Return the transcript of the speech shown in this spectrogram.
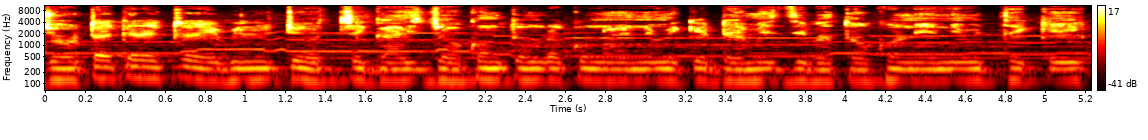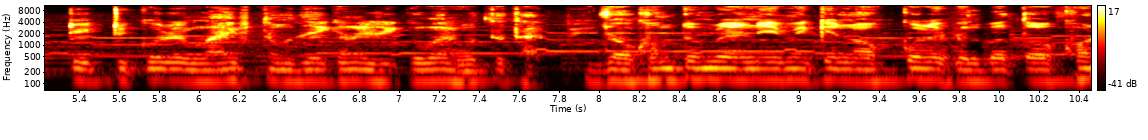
Jota character ability হচ্ছে গাইস যখন তোমরা কোনো এনিমিকে ড্যামেজ দিবে, তখন এনিমি থেকে একটু একটু করে লাইফ তোমাদের এখানে রিকভার হতে থাকবে। যখন তোমরা এনিমিকে নক করে ফেলবে, তখন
